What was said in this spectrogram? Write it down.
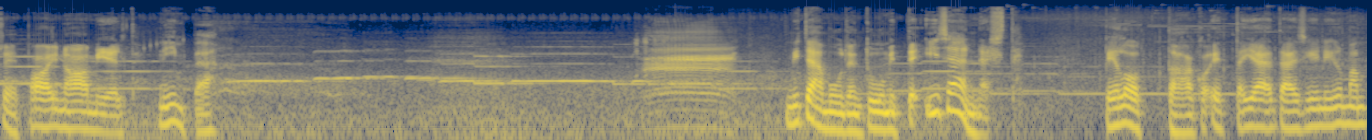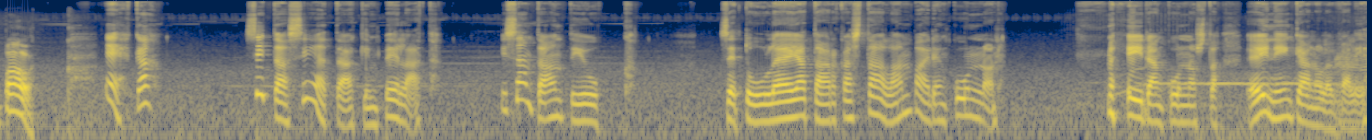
Se painaa mieltä. Niinpä. Mitä muuten tuumitte isännästä? Pelottaako, että jäätäisiin ilman palkkaa? Ehkä. Sitä sietääkin pelätä. Isäntä on tiukka. Se tulee ja tarkastaa lampaiden kunnon. Meidän kunnosta ei niinkään ole väliä.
